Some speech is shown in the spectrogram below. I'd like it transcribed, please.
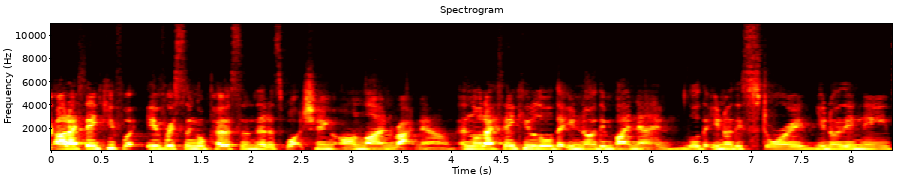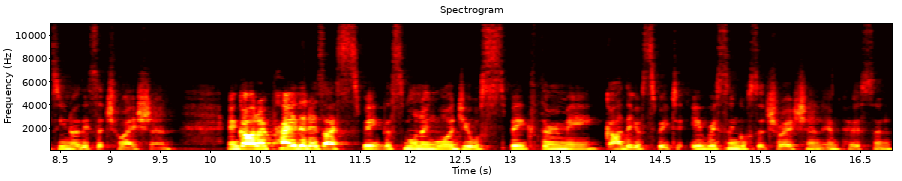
God, I thank you for every single person that is watching online right now. And Lord, I thank you, Lord, that you know them by name. Lord, that you know their story, you know their needs, you know their situation. And God, I pray that as I speak this morning, Lord, you will speak through me. God, that you'll speak to every single situation in person.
